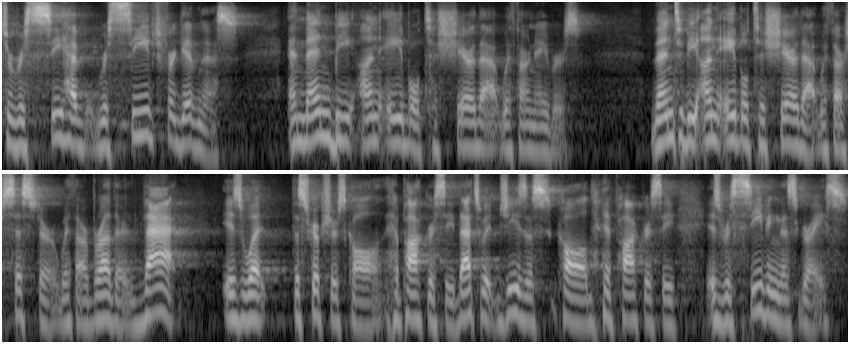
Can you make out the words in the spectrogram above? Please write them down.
to receive, have received forgiveness, and then be unable to share that with our neighbors. Then to be unable to share that with our sister, with our brother. That is what the scriptures call hypocrisy. That's what Jesus called hypocrisy, is receiving this grace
